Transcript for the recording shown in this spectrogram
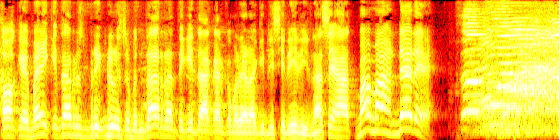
Oke, baik kita harus break dulu sebentar. Nanti kita akan kembali lagi di sini di Nasihat Mama Dede. Semua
